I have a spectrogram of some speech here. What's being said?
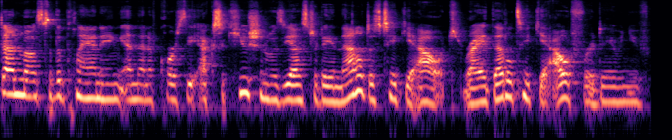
done most of the planning. And then, of course, the execution was yesterday, and that'll just take you out, right? That'll take you out for a day when you've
